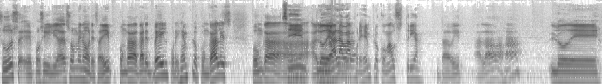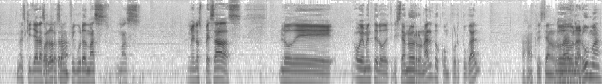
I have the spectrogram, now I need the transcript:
sus eh, posibilidades son menores. Ahí ponga a Gareth Bale, por ejemplo, con Gales, ponga Sí, a lo de Álava, figura. por ejemplo, con Austria. David Alaba, ajá. Lo de. Es que ya las ¿Cuál otras otra? son figuras más. más. menos pesadas. Lo de. Obviamente lo de Cristiano Ronaldo con Portugal. Ajá, Cristiano Lo de Ronaldo. Donnarumma.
